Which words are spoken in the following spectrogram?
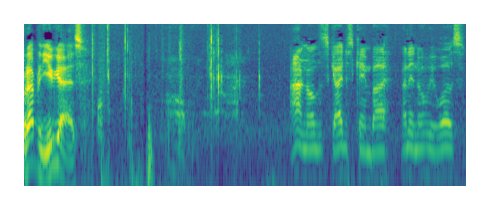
What happened to you guys? Oh I don't know, this guy just came by. I didn't know who he was.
